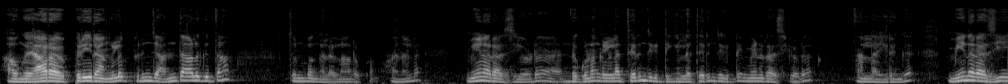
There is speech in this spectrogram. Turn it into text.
அவங்க யாரை பிரிகிறாங்களோ பிரிஞ்ச அந்த ஆளுக்கு தான் துன்பங்கள் எல்லாம் இருக்கும். அதனால் மீனராசியோட இந்த குணங்கள்லாம் தெரிஞ்சுக்கிட்டீங்களா தெரிஞ்சுக்கிட்டு மீனராசியோட நல்லா இருங்க. மீனராசியை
